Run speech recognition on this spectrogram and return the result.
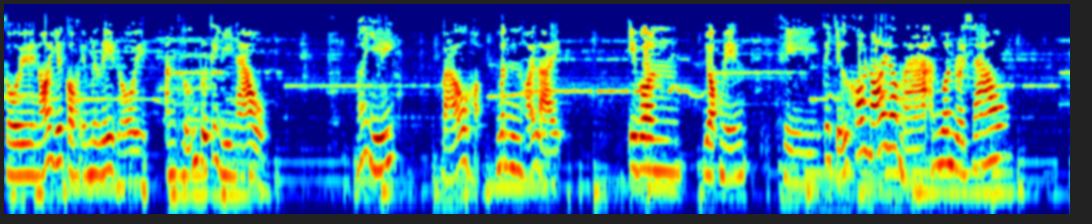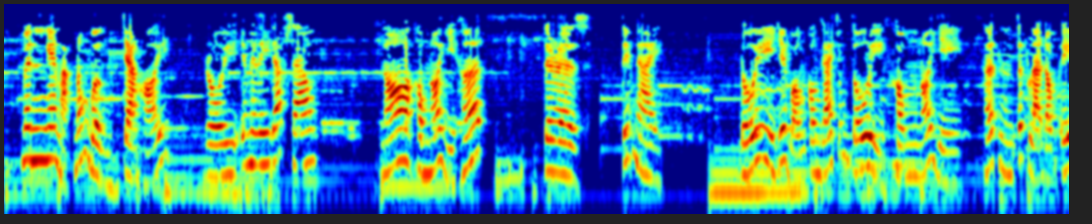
Tôi nói với con Emily rồi, anh thưởng tôi cái gì nào? Nói gì? Bảo Minh hỏi lại. Yvonne giọt miệng. Thì cái chữ khó nói đó mà, anh quên rồi sao? Minh nghe mặt nóng bừng, chàng hỏi. Rồi Emily đáp sao? Nó không nói gì hết. Therese tiếp ngay. Đối với bọn con gái chúng tôi không nói gì hết tức là đồng ý,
